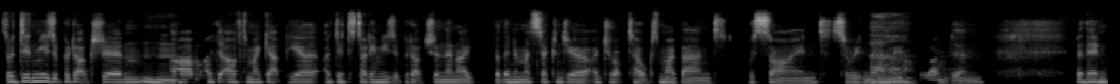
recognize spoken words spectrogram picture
so I did music production. Mhm. Um, I did, after my gap year, I did study music production. Then I, but then in my second year, I dropped out because my band was signed. So we then moved to London. But then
